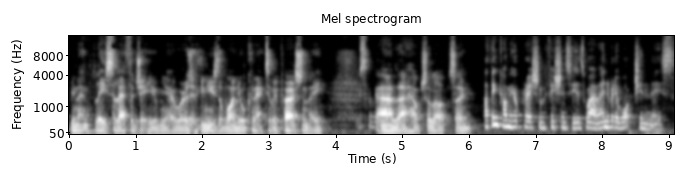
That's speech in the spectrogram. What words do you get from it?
you know leads to lethargy. You know, whereas if you can use the one you're connected with personally, uh, that helps a lot. So I think on the operational efficiency as well, anybody watching this,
